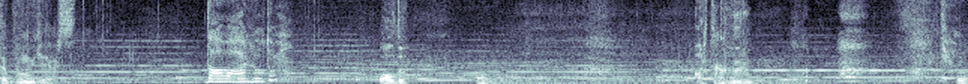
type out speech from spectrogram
Düğünümüzde bunu giyersin. Dava halloldu mu? Oldu. Artık hürüm. Kemal.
